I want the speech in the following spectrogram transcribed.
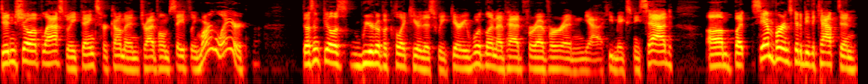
didn't show up last week. Thanks for coming. Drive home safely. Martin Laird, doesn't feel as weird of a click here this week. Gary Woodland, I've had forever, and yeah, he makes me sad. Um, but Sam Burns going to be the captain.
